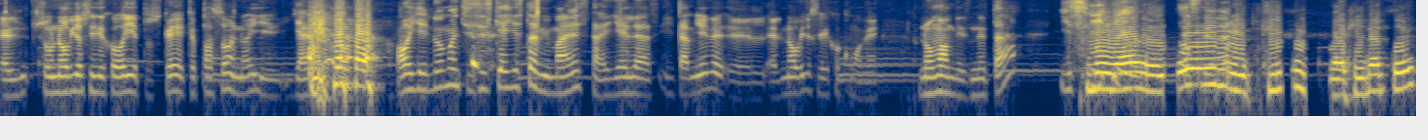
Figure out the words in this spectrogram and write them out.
el- su novio sí dijo, oye, pues qué, qué pasó, ¿no? Y ya dijo, oye, no manches, es que ahí está mi maestra. Y, él, y también el, el- el novio se dijo como de, no mames, neta. Y sí, No o sea, imagínate.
